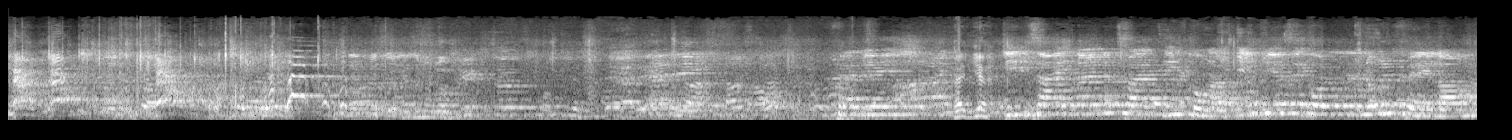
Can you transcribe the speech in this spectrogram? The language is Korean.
Now! Fertig. Die Zeit 29,44 Sekunden, null Fehler.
